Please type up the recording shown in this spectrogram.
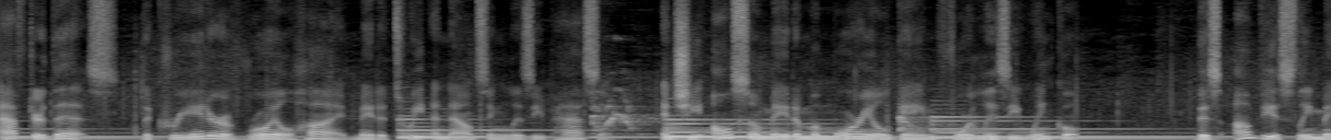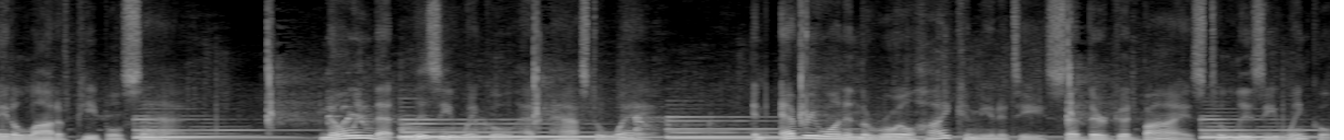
After this, the creator of Royal High made a tweet announcing Lizzy passing, and she also made a memorial game for Lizzy Winkle. This obviously made a lot of people sad. Knowing that Lizzy Winkle had passed away, and everyone in the Royal High community said their goodbyes to Lizzy Winkle.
